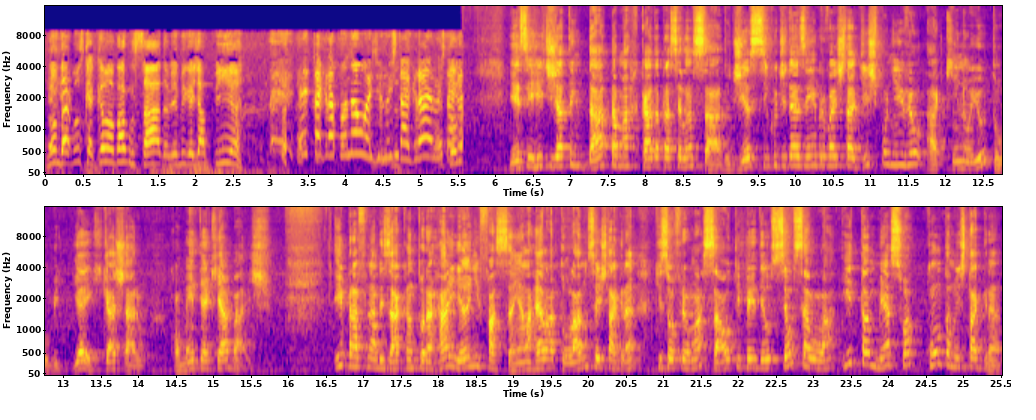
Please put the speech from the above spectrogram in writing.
O nome da música é Cama Bagunçada, minha amiga Japinha. Ele tá gravando aonde? No Instagram? No Instagram? E esse hit já tem data marcada para ser lançado. Dia 5 de dezembro vai estar disponível aqui no YouTube. E aí, o que, que acharam? Comentem aqui abaixo. E para finalizar, a cantora Rayane Façanha, ela relatou lá no seu Instagram que sofreu um assalto e perdeu o seu celular e também a sua conta no Instagram.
